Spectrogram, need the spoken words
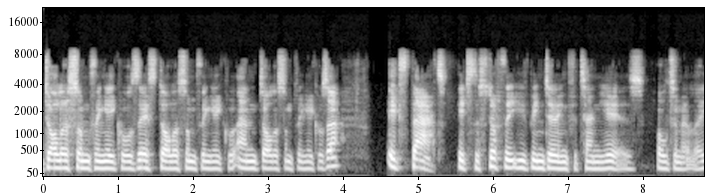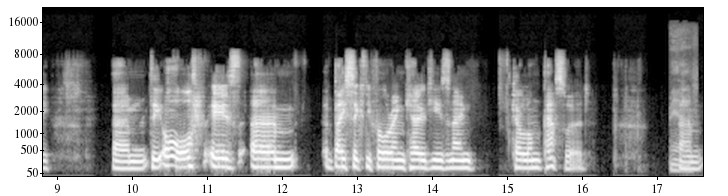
dollar something equals this dollar something equal and dollar something equals that. It's that. It's the stuff that you've been doing for ten years. Ultimately, um, the auth is um, base 64 encode username colon password. Yeah. Um,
